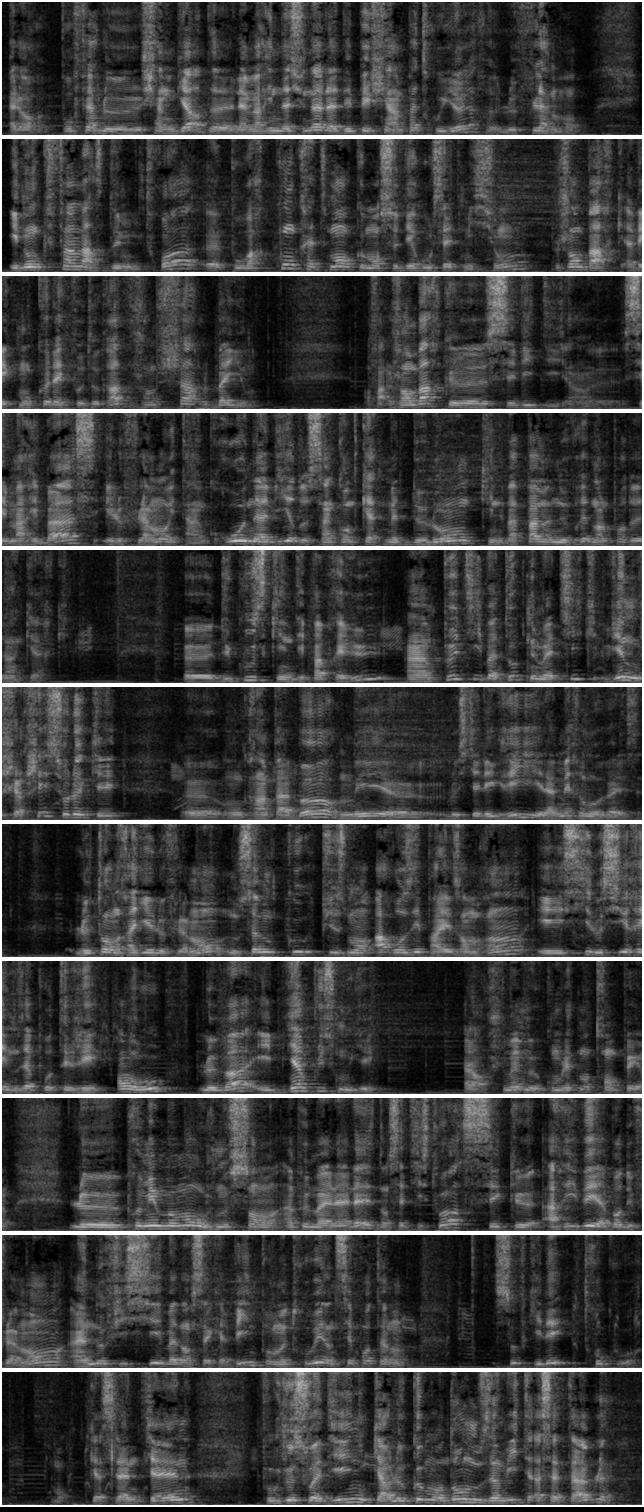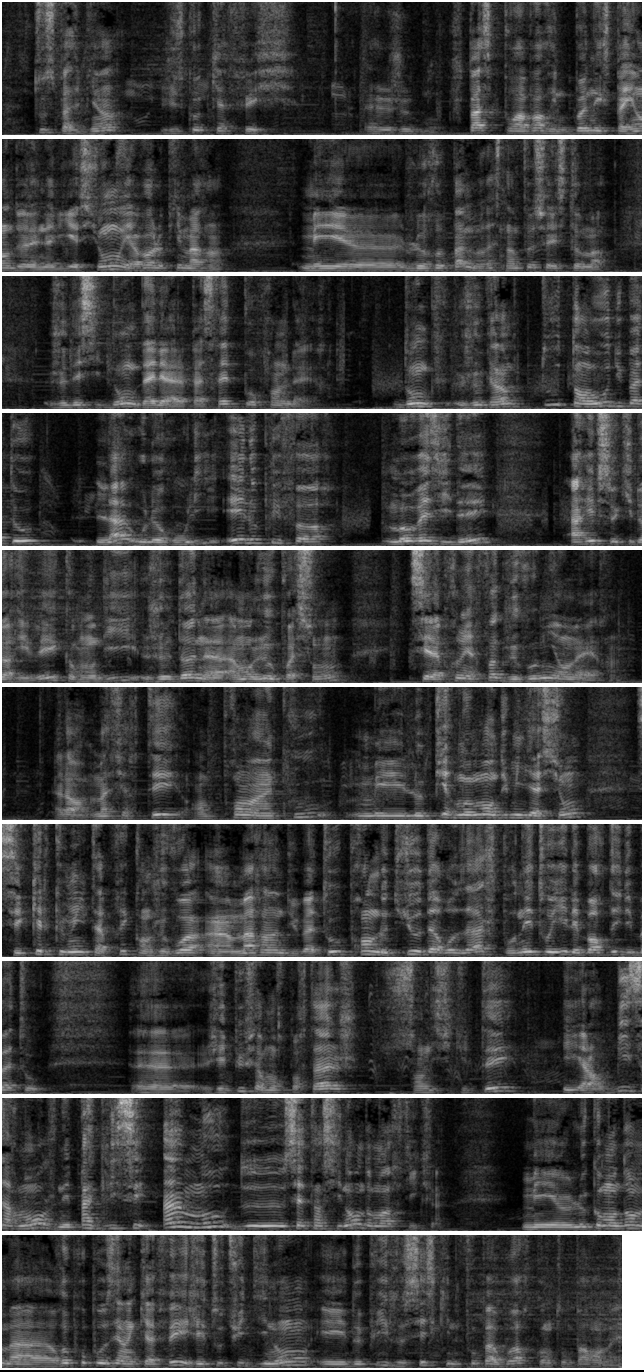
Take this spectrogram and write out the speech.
Alors, pour faire le chien de garde, la Marine nationale a dépêché un patrouilleur, le Flamand. Et donc, fin mars 2003, pour voir concrètement comment se déroule cette mission, j'embarque avec mon collègue photographe Jean-Charles Bayon. Enfin, j'embarque, euh, c'est vite dit. Hein. C'est marée basse et le Flamand est un gros navire de 54 mètres de long qui ne va pas manœuvrer dans le port de Dunkerque. Euh, du coup, ce qui n'était pas prévu, un petit bateau pneumatique vient nous chercher sur le quai. Euh, on grimpe à bord, mais le ciel est gris et la mer est mauvaise. Le temps de rallier le flamand, nous sommes copieusement arrosés par les embruns, et si le ciré nous a protégés en haut, le bas est bien plus mouillé. Alors, je suis même complètement trempé. Hein. Le premier moment où je me sens un peu mal à l'aise dans cette histoire, c'est que, arrivé à bord du Flamand, un officier va dans sa cabine pour me trouver un de ses pantalons. Sauf qu'il est trop court. Bon, qu'à cela ne tienne, faut que je sois digne, car le commandant nous invite à sa table. Tout se passe bien jusqu'au café. Euh, je, passe pour avoir une bonne expérience de la navigation et avoir le pied marin. Mais euh, le repas me reste un peu sur l'estomac. Je décide donc d'aller à la passerelle pour prendre l'air. Donc je grimpe tout en haut du bateau, là où le roulis est le plus fort. Mauvaise idée, arrive ce qui doit arriver, comme on dit, je donne à manger aux poissons, c'est la première fois que je vomis en mer. Alors ma fierté en prend un coup, mais le pire moment d'humiliation, c'est quelques minutes après quand je vois un marin du bateau prendre le tuyau d'arrosage pour nettoyer les bordées du bateau. Euh, j'ai pu faire mon reportage sans difficulté, et alors bizarrement, je n'ai pas glissé un mot de cet incident dans mon article. Mais euh, le commandant m'a reproposé un café et j'ai tout de suite dit non. Et depuis, je sais ce qu'il ne faut pas boire quand on part en mer.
